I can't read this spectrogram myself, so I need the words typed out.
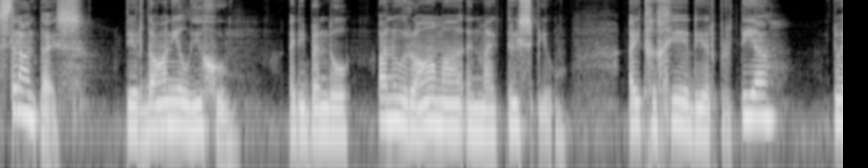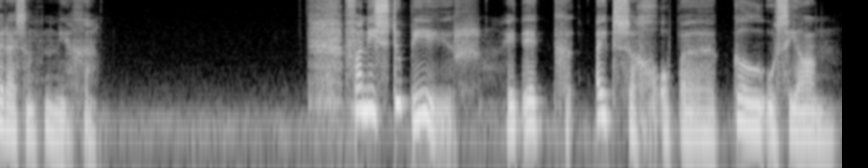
Strandhuis deur Daniel Hugo uit die bundel Panorama in my triespieël uitgegee deur Protea 2009. Van die stoep hier het ek uitsig op 'n kil oseaan.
